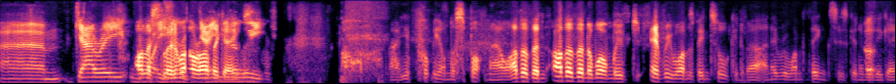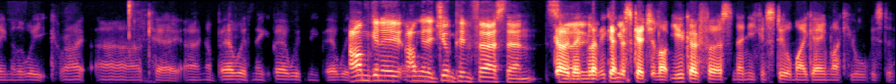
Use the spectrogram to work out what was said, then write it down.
Um, Gary, Honestly, what is your game of the week? Oh, man, you put me on the spot now. Other than other than the one we've everyone's been talking about and everyone thinks is going to be uh, the game of the week, right? Uh, okay, hang on, bear with me, bear with me, bear with I'm me. gonna I'm gonna jump in first then. Go so, then. Let me get the schedule up. You go first, and then you can steal my game like you always do.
